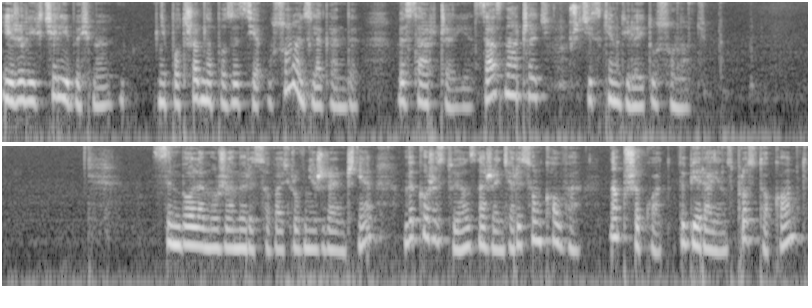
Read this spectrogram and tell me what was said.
Jeżeli chcielibyśmy niepotrzebne pozycje usunąć z legendy, wystarczy je zaznaczyć i przyciskiem Delete usunąć. Symbole możemy rysować również ręcznie, wykorzystując narzędzia rysunkowe, na przykład wybierając prostokąt,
